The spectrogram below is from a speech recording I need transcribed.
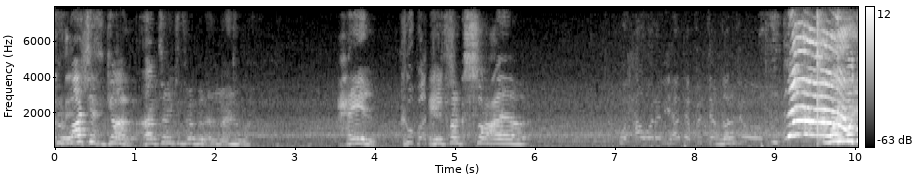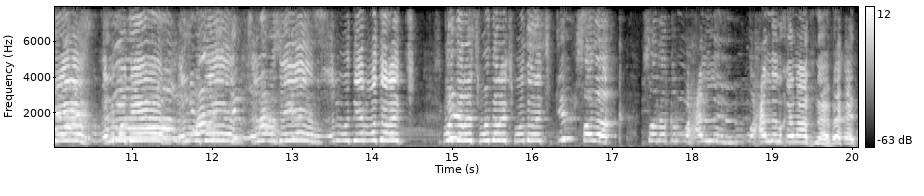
كرواتيا ثقال. أنا توني كنت بقول المعلومه حيل. يعني فرق السرعة. محاولة لهدف التقدم. والمدير! المدير المدير! المدير! المدير مدرج مدرج مدرج مدرج صدق؟ صدق المحلل محلل قناتنا فهد.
